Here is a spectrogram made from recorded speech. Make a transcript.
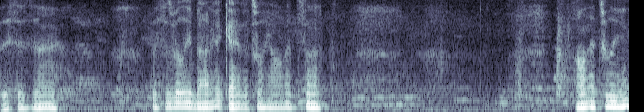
This is uh this is really about it, guys. That's really all that's uh all that's really here.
